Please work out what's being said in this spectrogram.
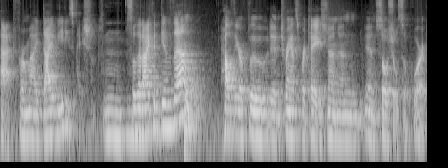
Act for my diabetes patients mm-hmm. so that I could give them healthier food and transportation and, and social support.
